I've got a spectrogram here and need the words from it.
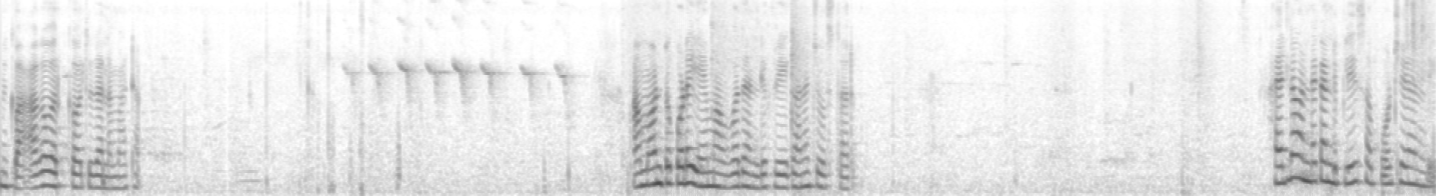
మీకు బాగా వర్క్ అవుతుంది అన్నమాట. అమౌంట్ కూడా ఏం అవ్వదండి. ఫ్రీగానే చూస్తారు. హైట్లో ఉండకండి. ప్లీజ్ సపోర్ట్ చేయండి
